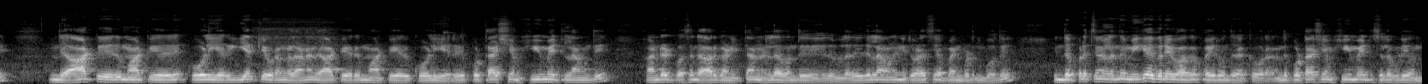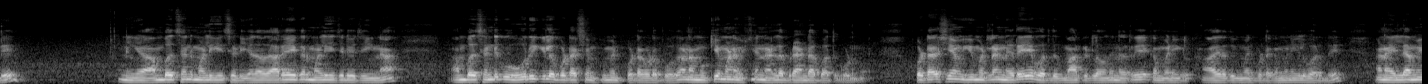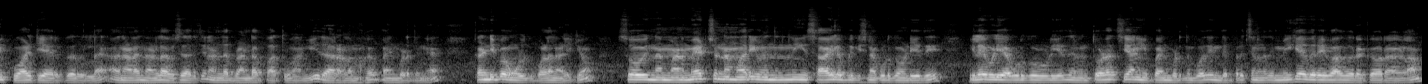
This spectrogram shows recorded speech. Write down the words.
இந்த ஆட்டு எரு மாட்டு எரு கோழி எரு இயற்கை உரங்களான இந்த ஆட்டு எரு மாட்டு எரு கோழி எரு பொட்டாசியம் ஹியூமேட்லாம் வந்து ஹண்ட்ரட் பர்சன்ட் ஆர்கானிக் தான். நல்லா வந்து இது உள்ளது. இதெல்லாம் வந்து நீ தொடர்ச்சியாக பயன்படுத்தும் போது இந்த பிரச்சனையிலேருந்து மிக விரைவாக பயிர் வந்து ரெக்கவர் ஆகும் இந்த பொட்டாசியம் ஹியூமேட் சொல்லக்கூடிய வந்து நீங்கள் ஐம்பது சென்ட் மளிகை செடி அதாவது அரை ஏக்கர் மளிகை செடி வச்சிங்கன்னா ஐம்பது சென்ட்டுக்கு ஒரு கிலோ பொட்டாசியம் ஹியூமேட் போட்டால் கூட போதும். ஆனால் முக்கியமான விஷயம் நல்ல பிராண்டாக பார்த்து போடுங்க. பொட்டாசியம் ஹியூமேட்லாம் நிறைய வருது. மார்க்கெட்டில் வந்து நிறைய கம்பெனிகள் ஆயிரத்துக்கு மேற்பட்ட கம்பெனிகள் வருது. ஆனால் எல்லாமே குவாலிட்டியாக இருக்கிறது இல்லை. அதனால் நல்லா விசாரித்து நல்ல பிராண்டாக பார்த்து வாங்கி தாராளமாக பயன்படுத்துங்க. கண்டிப்பாக உங்களுக்கு பலன் அளிக்கும். ஸோ நம்ம மேற் சொன்ன மாதிரி வந்து நீங்கள் சாயில் அப்ளிகேஷனாக கொடுக்க வேண்டியது இலைவழியாக கொடுக்கக்கூடியது தொடர்ச்சியாக நீங்கள் பயன்படுத்தும் போது இந்த பிரச்சனை வந்து மிக விரைவாக ரெக்கவர் ஆகலாம்.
